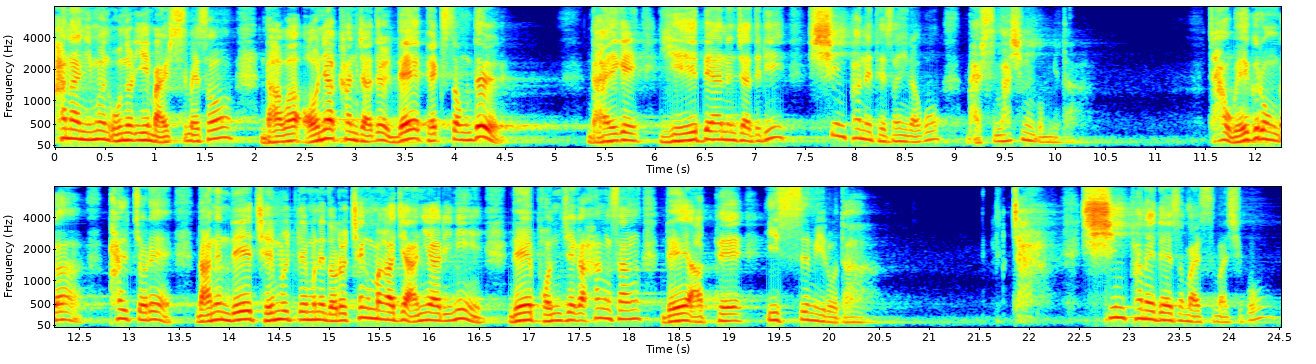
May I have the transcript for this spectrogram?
하나님은 오늘 이 말씀에서 나와 언약한 자들, 내 백성들, 나에게 예배하는 자들이 심판의 대상이라고 말씀하시는 겁니다. 자, 왜 그런가? 8절에 나는 내 재물 때문에 너를 책망하지 아니하리니 내 번제가 항상 내 앞에 있음이로다. 자, 심판에 대해서 말씀하시고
